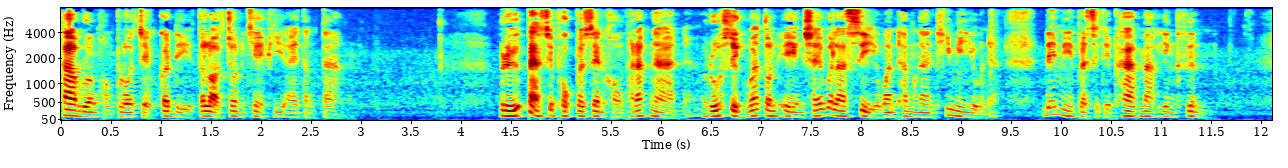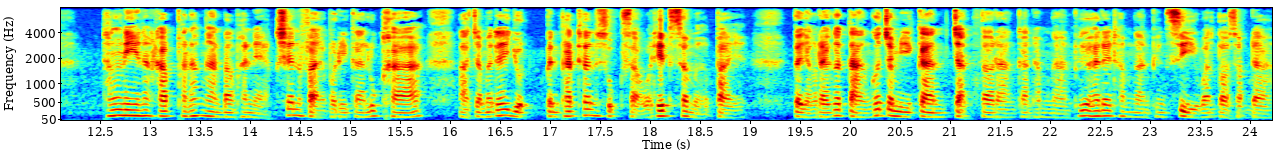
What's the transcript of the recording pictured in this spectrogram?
ภาพรวมของโปรเจกต์ก็ดี ตลอดจน KPI ต่างๆ หรือ 86%ของพนักงานเนี่ยรู้สึกว่าตนเองใช้เวลา 4 วันทำงานที่มีอยู่เนี่ยได้มีประสิทธิภาพมากยิ่งขึ้น ทั้งนี้นะครับพนักงานบางแผนก เช่นฝ่ายบริการลูกค้า อาจจะไม่ได้หยุดเป็นแพทเทิร์นสุกเสาร์อาทิตย์เสมอไป แต่อย่างไรก็ตามก็จะมีการจัดตารางการทำงานเพื่อให้ได้ทำงานเพียง 4 วันต่อสัปดาห์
